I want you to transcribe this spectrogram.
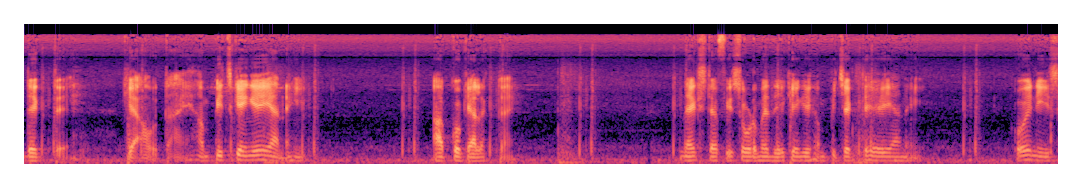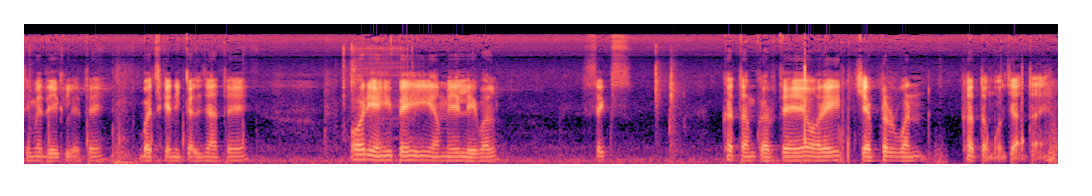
देखते क्या होता है, हम पिचकेंगे या नहीं? आपको क्या लगता है? नेक्स्ट एपिसोड में देखेंगे हम पिचकते हैं या नहीं। कोई नहीं, इसी में देख लेते बच के निकल जाते हैं। और यहीं पे ही हम ये लेवल सिक्स ख़त्म करते हैं और एक चैप्टर वन ख़त्म हो जाता है।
